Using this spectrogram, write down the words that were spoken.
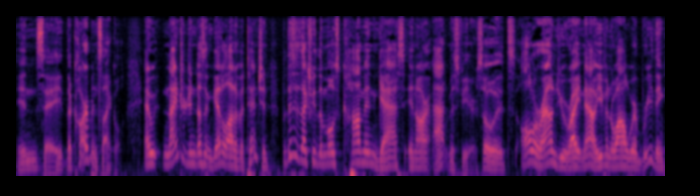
in, say, the carbon cycle. And nitrogen doesn't get a lot of attention, but this is actually the most common gas in our atmosphere. So it's all around you right now, even while we're breathing.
